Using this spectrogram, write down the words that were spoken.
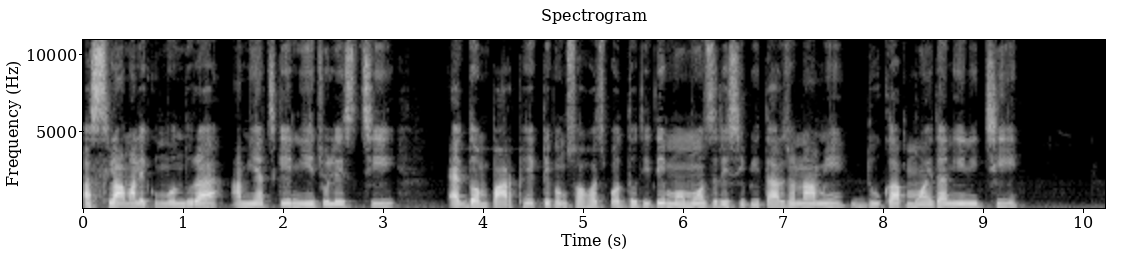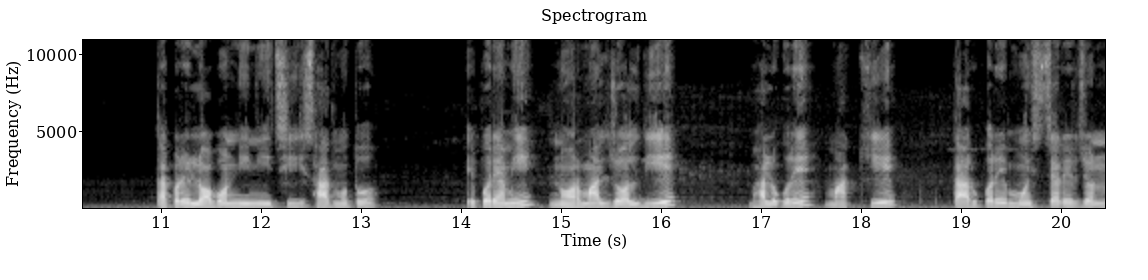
আসসালামু আলাইকুম বন্ধুরা, আমি আজকে নিয়ে চলে এসেছি একদম পারফেক্ট এবং সহজ পদ্ধতিতে মোমোজ রেসিপি তার জন্য আমি দু কাপ ময়দা নিয়ে নিচ্ছি, তারপরে লবণ নিয়ে নিয়েছি স্বাদ মতো। এরপরে আমি নর্মাল জল দিয়ে ভালো করে মাখিয়ে তার উপরে ময়েশ্চারের জন্য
